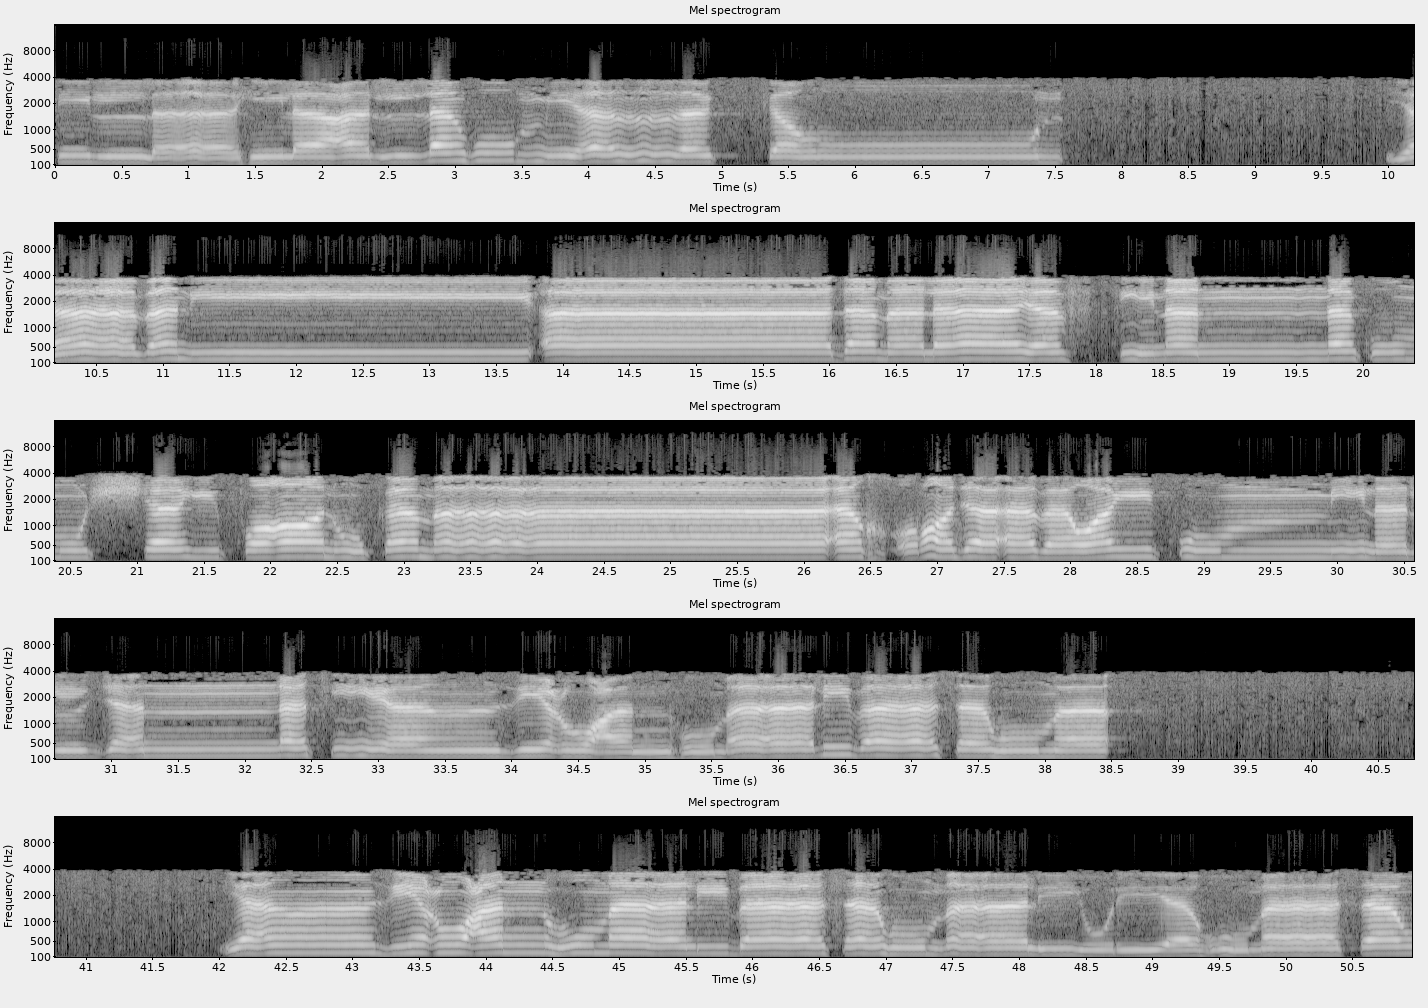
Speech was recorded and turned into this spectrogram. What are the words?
الله لعلهم يذكرون. يا بني آدم لا يفتننكم الشيطان كما أخرج أبويكم من الجنة ينزع عنهما لباسهما. ينزع عنهما لباسهما ليريهما سوآتهما.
